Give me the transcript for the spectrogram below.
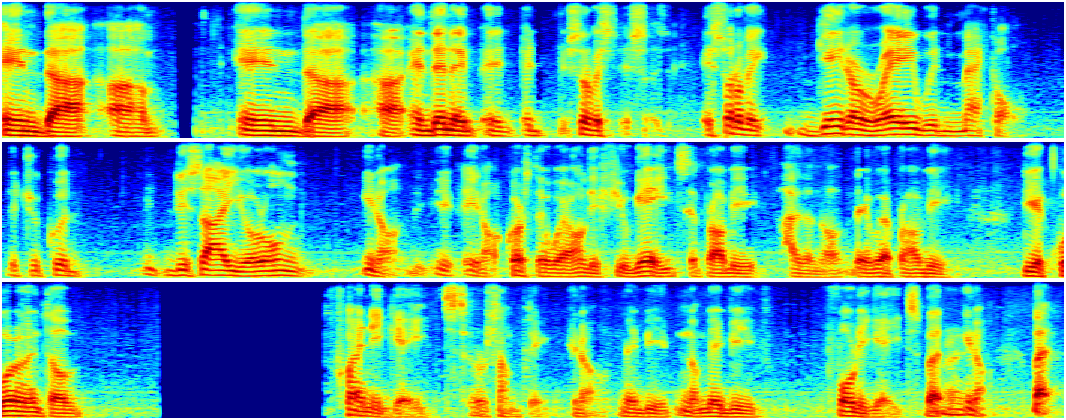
and uh, um, and uh, uh, and then a, a, a sort of a, a sort of a gate array with metal that you could design your own you know, you, you know, of course there were only a few gates. They probably, I don't know, they were probably the equivalent of 20 gates or something. You know, maybe no, maybe 40 gates, but Right. you know, but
